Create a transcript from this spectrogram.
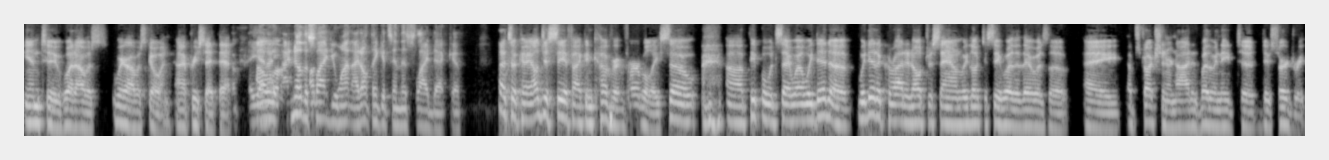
into what I was where I was going. I appreciate that. Yeah, I, I, know the slide you want. I don't think it's in this slide deck. That's okay. I'll just see if I can cover it verbally. So, uh, people would say, "Well, we did a we did a carotid ultrasound. We looked to see whether there was a a obstruction or not, and whether we need to do surgery."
